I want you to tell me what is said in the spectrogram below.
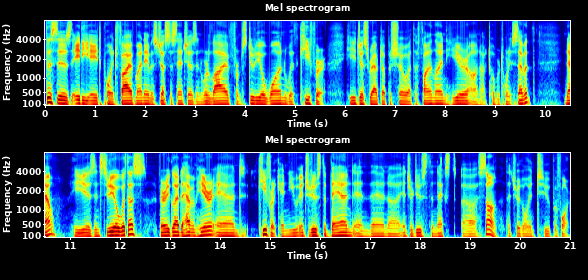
This is 88.5. My name is Justice Sanchez, and we're live from Studio One with Kiefer. He just wrapped up a show at the Fine Line here on October 27th. Now he is in studio with us. Very glad to have him here, and Kiefer, can you introduce the band and then uh, introduce the next uh, song that you're going to perform?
